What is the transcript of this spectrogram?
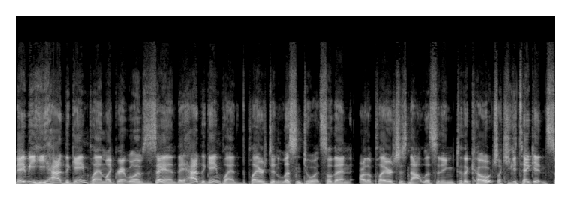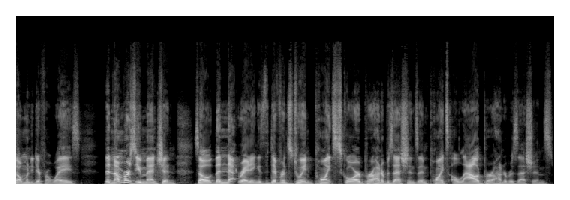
maybe he had the game plan, like Grant Williams is saying, they had the game plan, the players didn't listen to it. So then, are the players just not listening to the coach? Like, you could take it in so many different ways. The numbers you mentioned, so the net rating is the difference between points scored per 100 possessions and points allowed per 100 possessions.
